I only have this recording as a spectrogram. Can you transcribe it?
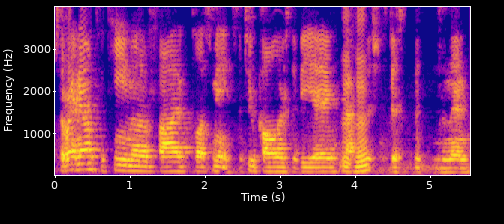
So right now it's a team of five plus me. So two callers, the VA, Mhm. acquisitions, dispositions, and then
